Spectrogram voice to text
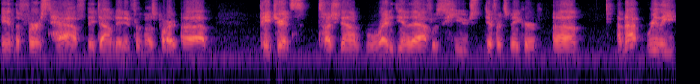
in the first half, they dominated for the most part. Um, Patriots touchdown right at the end of the half was a huge difference maker. Um, I'm not really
